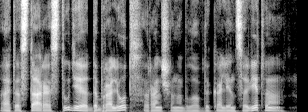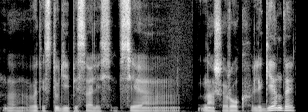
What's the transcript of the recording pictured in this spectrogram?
Это старая студия «Добролет». Раньше она была в ДК Ленсовета. Э, в этой студии писались все наши рок-легенды,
